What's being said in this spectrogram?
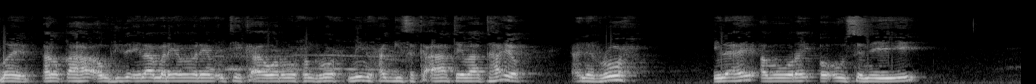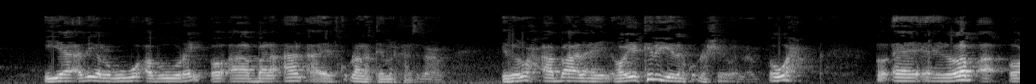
Ayb alqaaha ou rida ilaa maryama maryam intii ka ah wa ruuxun ruux minhu xaggiisa ka ahaatay baa tahayo yacni ruux ilaahay abuuray oo uu sameeyey iyaa adiga lagugu abuuray oo aabba la'aan ayaad ku dhalatay markaas nacam idan wax aabbaa lahayn hooyo keligeeda ku dhashay oo wax lab ah oo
